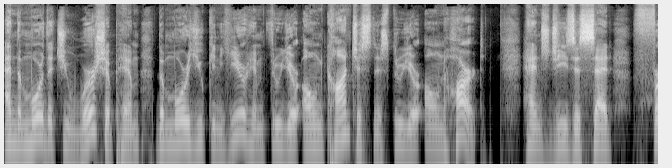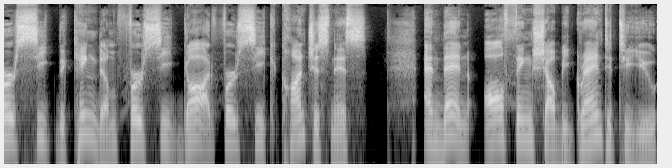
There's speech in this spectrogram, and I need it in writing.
And the more that you worship him, the more you can hear him through your own consciousness, through your own heart. Hence, Jesus said, First seek the kingdom, first seek God, first seek consciousness, and then all things shall be granted to you,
